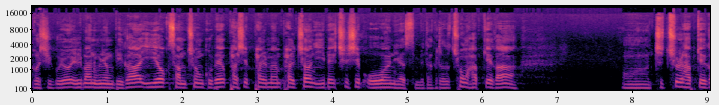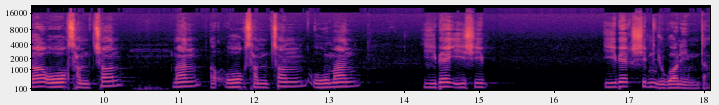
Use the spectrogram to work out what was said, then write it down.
것이고요. 일반 운영비가 2억 3,988만 8,275원이었습니다. 그래서 총 합계가 어, 지출 합계가 5억 3천만 어, 5억 3천 5만 220 216원입니다.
